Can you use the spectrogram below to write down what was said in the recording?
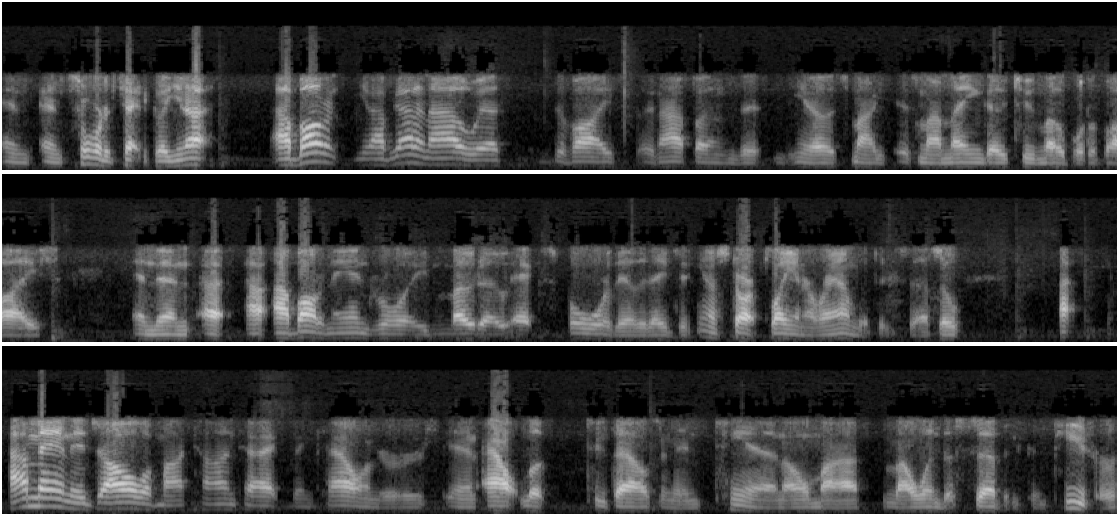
and, and, sort of technical. You know, I bought, an, you know, I've got an iOS device, an iPhone that you know it's my it's my main go-to mobile device, and then I, I, I bought an Android Moto X4 the other day to you know start playing around with it stuff. So I, I manage all of my contacts and calendars in Outlook 2010 on my my Windows 7 computer.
